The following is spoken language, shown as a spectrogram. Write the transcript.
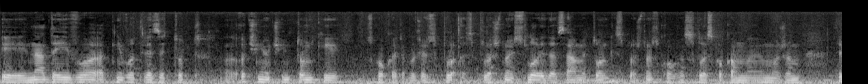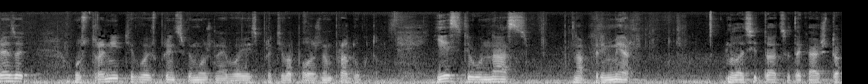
и надо его от него отрезать тут очень-очень тонкий, сколько это будет, сплошной слой, да, самый тонкий сплошной сколько, слой, сколько мы можем отрезать, устранить его, и в принципе можно его есть противоположным продуктом. Если у нас, например, была ситуация такая, что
